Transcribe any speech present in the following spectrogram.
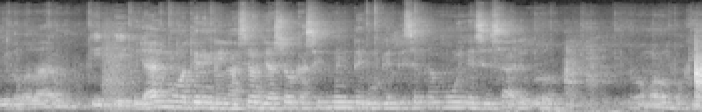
Y poquitico. Ya el modo tiene inclinación, ya eso casi como quien dice no es muy necesario, pero vamos a dar un poquito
